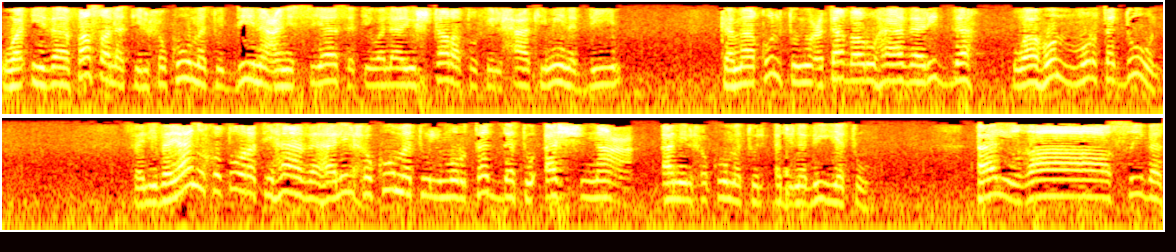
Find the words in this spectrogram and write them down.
وإذا فصلت الحكومة الدين عن السياسة ولا يشترط في الحاكمين الدين كما قلت يعتبر هذا ردة وهم مرتدون. فلبيان خطورة هذا هل الحكومة المرتدة أشنع أم الحكومة الأجنبية؟ الغاصبة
